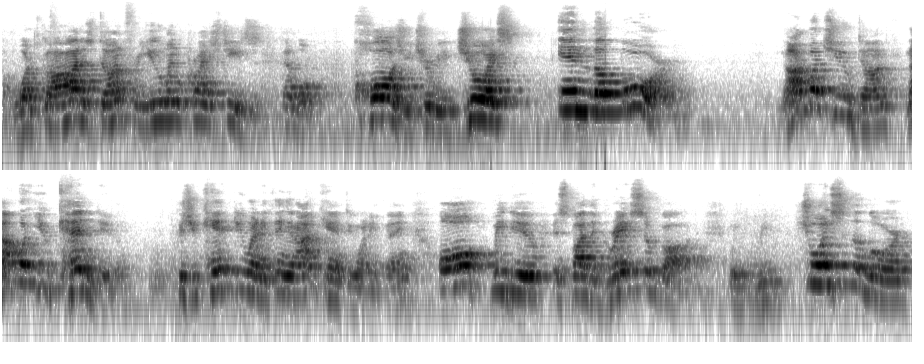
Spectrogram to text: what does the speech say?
of what God has done for you in Christ Jesus that will cause you to rejoice in the Lord. Not what you've done, not what you can do, because you can't do anything and I can't do anything. All we do is by the grace of God. We rejoice in the Lord.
